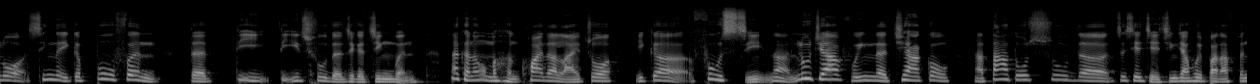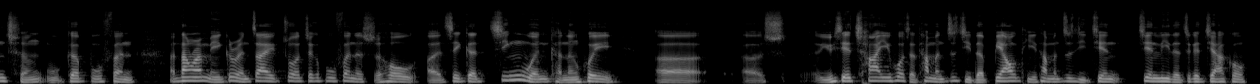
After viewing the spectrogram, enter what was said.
落，新的一个部分的第一第一处的这个经文。那可能我们很快的来做一个复习。那路加福音的架构，那大多数的这些解经家会把它分成五个部分。啊，当然每个人在做这个部分的时候，呃，这个经文可能会呃呃是有一些差异，或者他们自己的标题，他们自己建建立的这个架构，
